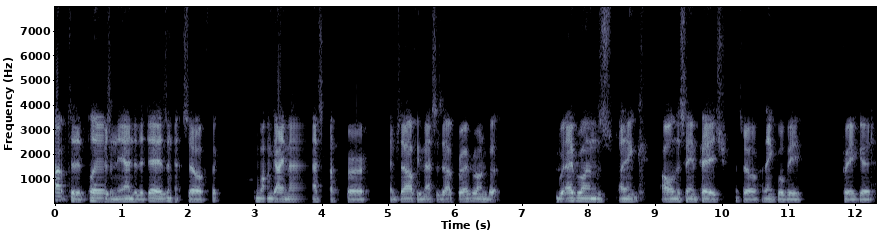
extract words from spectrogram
up to the players in the end of the day, isn't it? So if one guy messes up for himself, he messes up for everyone. But everyone's, I think, all on the same page. So I think we'll be pretty good.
